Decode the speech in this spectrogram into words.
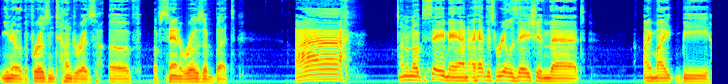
you know the frozen tundras of of Santa Rosa. But ah, I don't know what to say, man. I had this realization that I might be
